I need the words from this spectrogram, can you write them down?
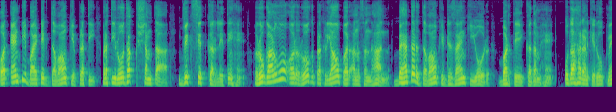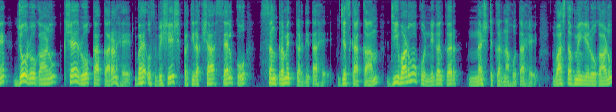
और एंटीबायोटिक दवाओं के प्रति प्रतिरोधक क्षमता विकसित कर लेते हैं। रोगाणुओं और रोग प्रक्रियाओं पर अनुसंधान बेहतर दवाओं के डिज़ाइन की ओर बढ़ते कदम हैं। उदाहरण के रूप में, जो रोगाणु क्षय रोग का कारण है, वह उस विशेष प्रतिरक्षा सेल को संक्रमित कर देता है, जिसका काम जीवाणुओं को निगल कर नष्ट करना होता है। वास्तव में ये रोगाणु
